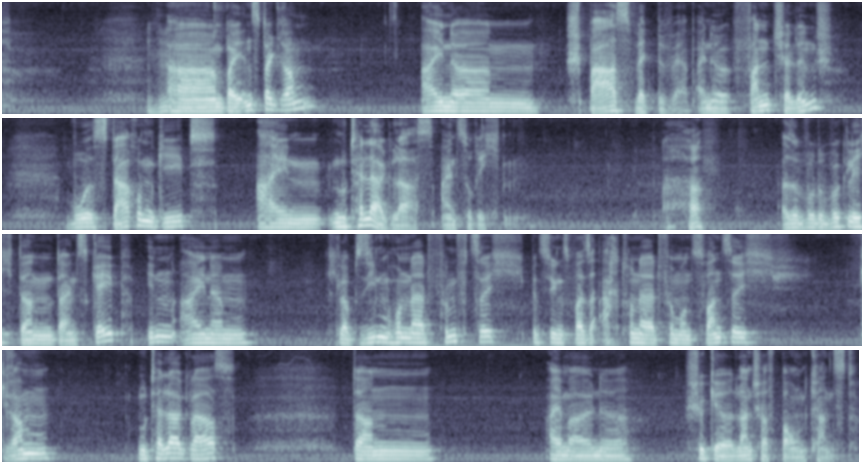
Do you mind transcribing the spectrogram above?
ähm, bei Instagram einen Spaßwettbewerb, eine Fun Challenge, wo es darum geht, ein Nutella-Glas einzurichten. Aha. Also wo du wirklich dann dein Scape in einem, ich glaube 750 beziehungsweise 825 Gramm Nutella-Glas dann einmal eine schicke Landschaft bauen kannst.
